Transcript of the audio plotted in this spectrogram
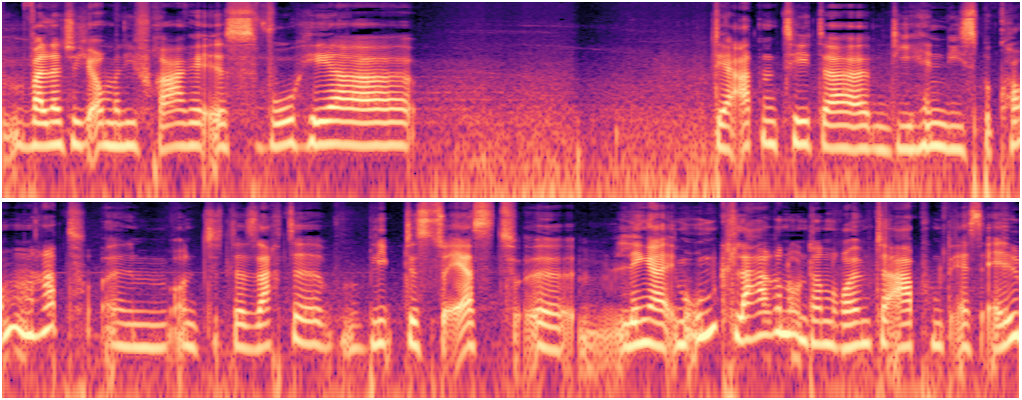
weil natürlich auch mal die Frage ist, woher der Attentäter die Handys bekommen hat. Ähm, und da sagte, blieb das zuerst äh, länger im Unklaren und dann räumte A.SL.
